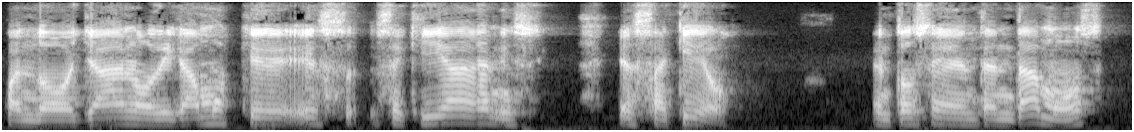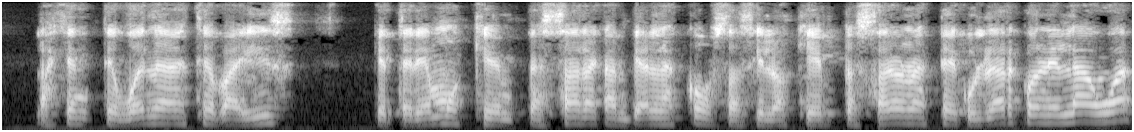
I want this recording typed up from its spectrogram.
Cuando ya no digamos que es sequía ni es saqueo. Entonces entendamos, la gente buena de este país, que tenemos que empezar a cambiar las cosas y los que empezaron a especular con el agua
